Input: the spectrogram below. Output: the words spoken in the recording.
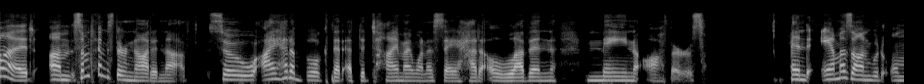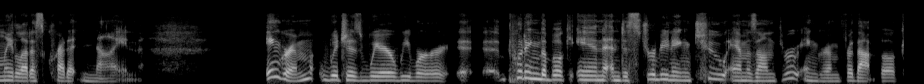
but um, sometimes they're not enough. So I had a book that at the time I want to say had 11 main authors and Amazon would only let us credit nine. Ingram, which is where we were eh, eh, putting the book in and distributing to Amazon through Ingram for that book,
